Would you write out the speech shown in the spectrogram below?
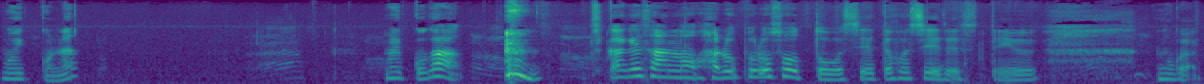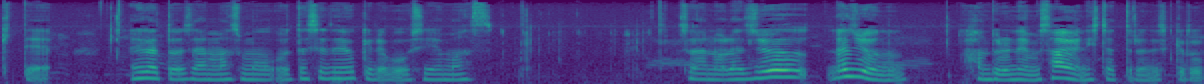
もう一個ね。もう一個が 千景さんのハロプロソートを教えてほしいですっていうのが来てありがとうございます。もう私でよければ教えます。そうあのラジオラジオのハンドルネームサーヤにしちゃってるんですけど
